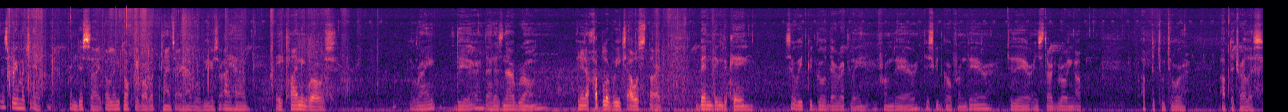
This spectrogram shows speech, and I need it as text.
That's pretty much it from this side. Oh, let me talk to you about what plants I have over here. So I have a climbing rose, right? there that has now grown. And in a couple of weeks I will start bending the cane so it could go directly from there. This could go from there to there and start growing up up the tuteur up the trellis.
